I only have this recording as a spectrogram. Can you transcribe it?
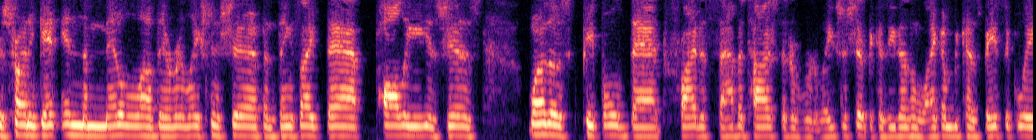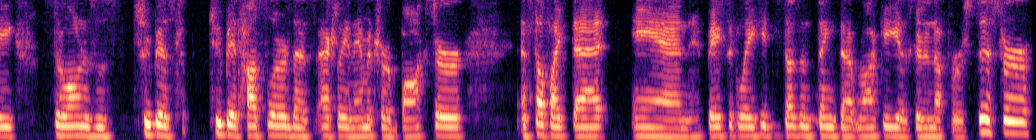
who's trying to get in the middle of their relationship and things like that. Paulie is just one of those people that try to sabotage their relationship because he doesn't like him because basically Stallone is this two bit two bit hustler that's actually an amateur boxer and stuff like that. And basically he doesn't think that Rocky is good enough for his sister.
